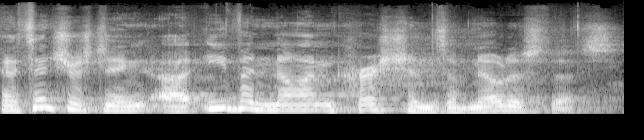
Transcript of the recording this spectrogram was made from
And it's interesting, uh, even non Christians have noticed this.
